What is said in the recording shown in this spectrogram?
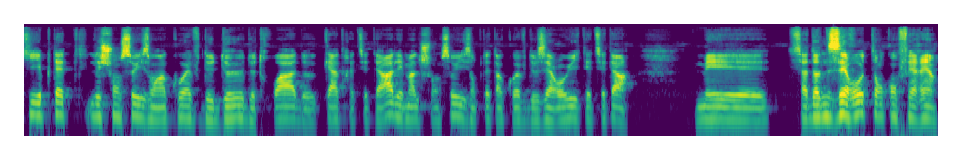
qui est peut-être les chanceux, ils ont un coef de 2, de 3, de 4, etc. Les malchanceux, ils ont peut-être un coef de 0,8, etc. Mais ça donne 0 tant qu'on fait rien.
